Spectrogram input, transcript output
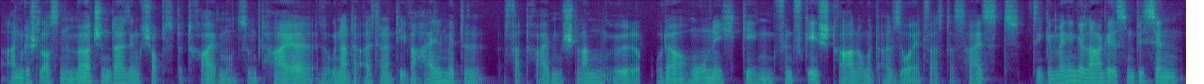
angeschlossene Merchandising-Shops betreiben und zum Teil sogenannte alternative Heilmittel vertreiben, Schlangenöl oder Honig gegen 5G-Strahlung und all so etwas. Das heißt, die Gemengelage ist ein bisschen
